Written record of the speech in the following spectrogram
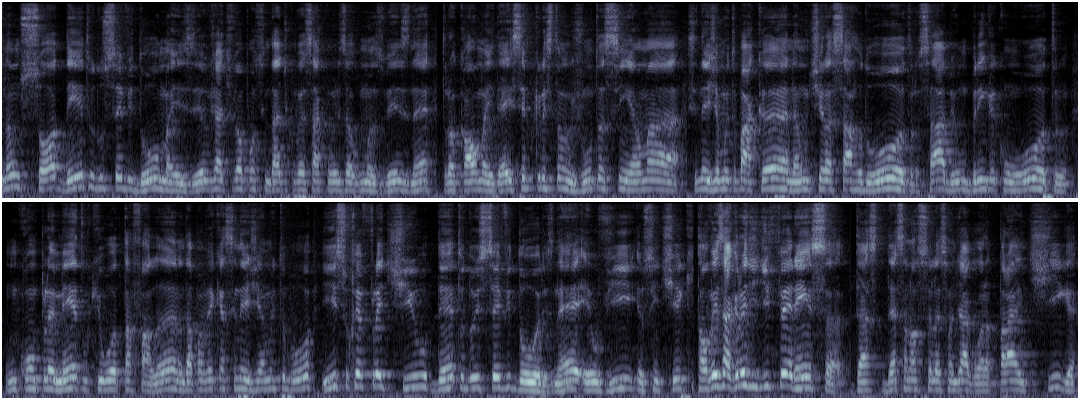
Não só dentro do servidor, mas eu já tive a oportunidade de conversar com eles algumas vezes, né? Trocar uma ideia. E sempre que eles estão juntos, assim, é uma sinergia muito bacana. Um tira sarro do outro, sabe? Um brinca com o outro, um complementa o que o outro tá falando. Dá pra ver que a sinergia é muito boa. E isso refletiu dentro dos servidores, né? Eu vi, eu sentia que talvez a grande diferença das, dessa nossa seleção de agora para a antiga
